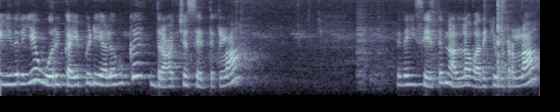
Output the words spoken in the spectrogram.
இப்போ இதுலேயே ஒரு கைப்பிடி அளவுக்கு திராட்சை சேர்த்துக்கலாம். இதையும் சேர்த்து நல்லா வதக்கி விட்டுறலாம்.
